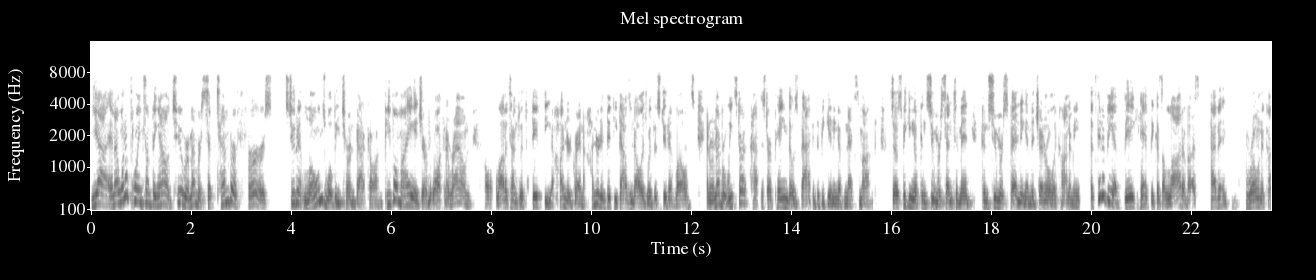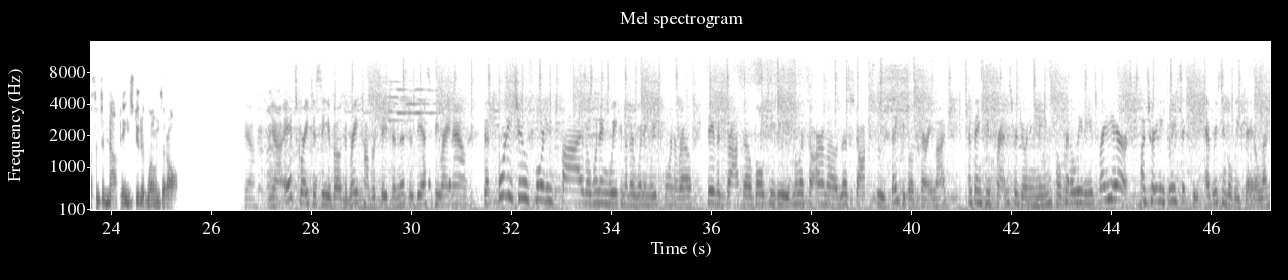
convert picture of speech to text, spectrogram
Yeah, and I want to point something out too. Remember, September 1st, student loans will be turned back on. People my age are walking around a lot of times with 50, 100 grand, 150,000 dollars worth of student loans. And remember, we start have to start paying those back at the beginning of next month. So speaking of consumer sentiment, consumer spending and the general economy, that's going to be a big hit because a lot of us haven't grown accustomed to not paying student loans at all. Yeah, yeah, it's great to see you both. A great conversation. This is the S&P right now. At 42.45, a winning week, another winning week, four in a row. David Grasso, Bold TV, Melissa Armo, The Stock Swoosh. Thank you both very much. And thank you, friends, for joining me, Nicole Petallides, right here on Trading 360 every single weekday at 11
